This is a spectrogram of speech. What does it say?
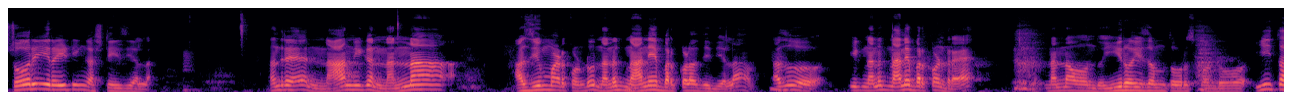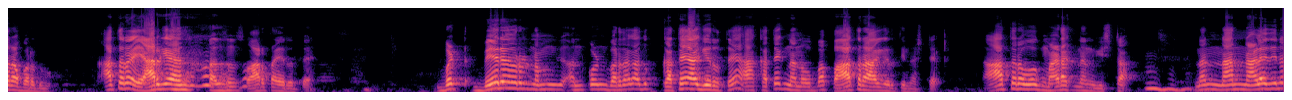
ಸ್ಟೋರಿ ರೈಟಿಂಗ್ ಅಷ್ಟು ಈಸಿ ಅಲ್ಲ. ಅಂದ್ರೆ ನಾನೀಗ ನನ್ನ ಅಸ್ಯೂಮ್ ಮಾಡ್ಕೊಂಡು ನನಗ್ ನಾನೇ ಬರ್ಕೊಳ್ಳೋದಿದೆಯಲ್ಲ ಅದು ಈಗ ನನಗ್ ನಾನೇ ಬರ್ಕೊಂಡ್ರೆ ನನ್ನ ಒಂದು ಹೀರೋಯಿಸಮ್ ತೋರಿಸ್ಕೊಂಡು ಈ ತರ ಬರ್ದು ಆ ತರ ಯಾರಿಗೆ ಅದೊಂದು ಸ್ವಾರ್ಥ ಇರುತ್ತೆ. ಬಟ್ ಬೇರೆಯವ್ರು ನಮ್ಗೆ ಅನ್ಕೊಂಡ್ ಬರ್ದಾಗ ಅದು ಕತೆ ಆಗಿರುತ್ತೆ. ಆ ಕತೆಗೆ ನಾನು ಒಬ್ಬ ಪಾತ್ರ ಆಗಿರ್ತೀನಿ ಅಷ್ಟೇ. ಆ ತರ ಹೋಗಿ ಮಾಡಕ್ ನನ್ಗೆ ಇಷ್ಟ. ನನ್ ನಾನ್ ನಾಳೆ ದಿನ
